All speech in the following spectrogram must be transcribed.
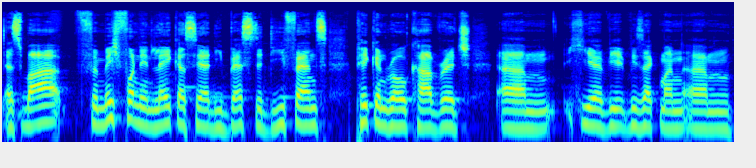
Es war für mich von den Lakers her die beste Defense, Pick and Roll Coverage, ähm, hier, wie, wie sagt man, ähm,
